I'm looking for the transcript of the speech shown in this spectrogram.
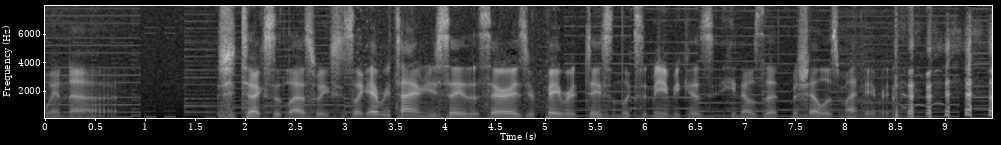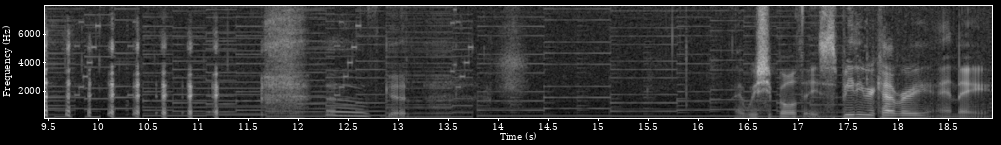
when uh, she texted last week. She's like, every time you say that Sarah is your favorite, Jason looks at me because he knows that Michelle is my favorite. oh, that's good. I wish you both a speedy recovery and a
